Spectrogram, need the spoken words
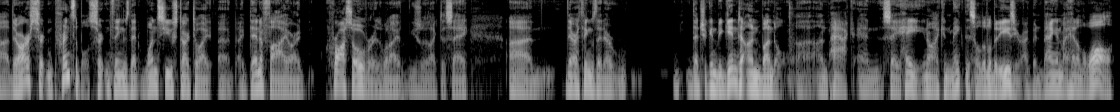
uh, there are certain principles, certain things that once you start to uh, identify or cross over, is what I usually like to say. Um, there are things that are that you can begin to unbundle, uh, unpack, and say, hey, you know, I can make this a little bit easier. I've been banging my head on the wall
